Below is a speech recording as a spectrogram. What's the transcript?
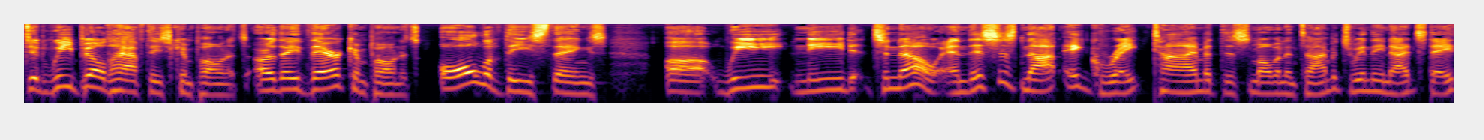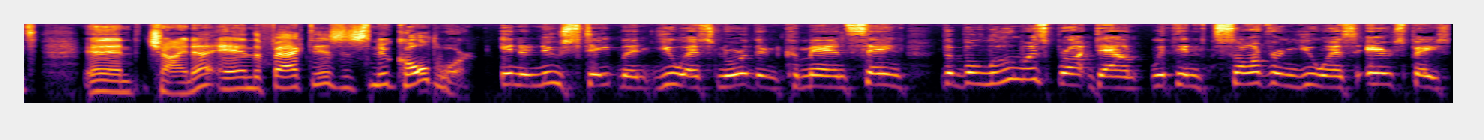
Did we build half these components? Are they their components? All of these things uh, we need to know. And this is not a great time at this moment in time between the United States and China. And the fact is, it's a new Cold War. In a new statement, U.S. Northern Command saying the balloon was brought down within sovereign U.S. airspace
